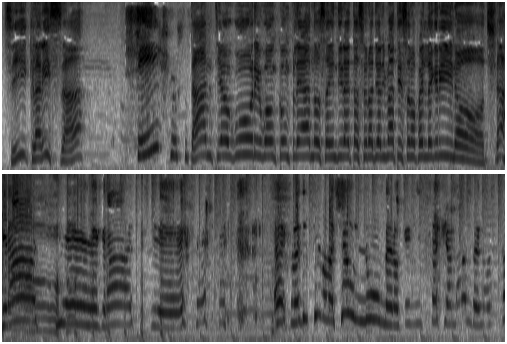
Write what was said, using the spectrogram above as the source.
Sì, Clarissa? Sì? Tanti auguri, buon compleanno, sei in diretta su Radio Animati, sono Pellegrino. Ciao! Grazie, grazie. eh, come dicevo, ma c'è un numero che mi sta chiamando e non so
